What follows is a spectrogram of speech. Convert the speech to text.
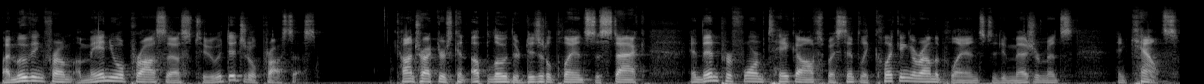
by moving from a manual process to a digital process. Contractors can upload their digital plans to Stack and then perform takeoffs by simply clicking around the plans to do measurements and counts.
